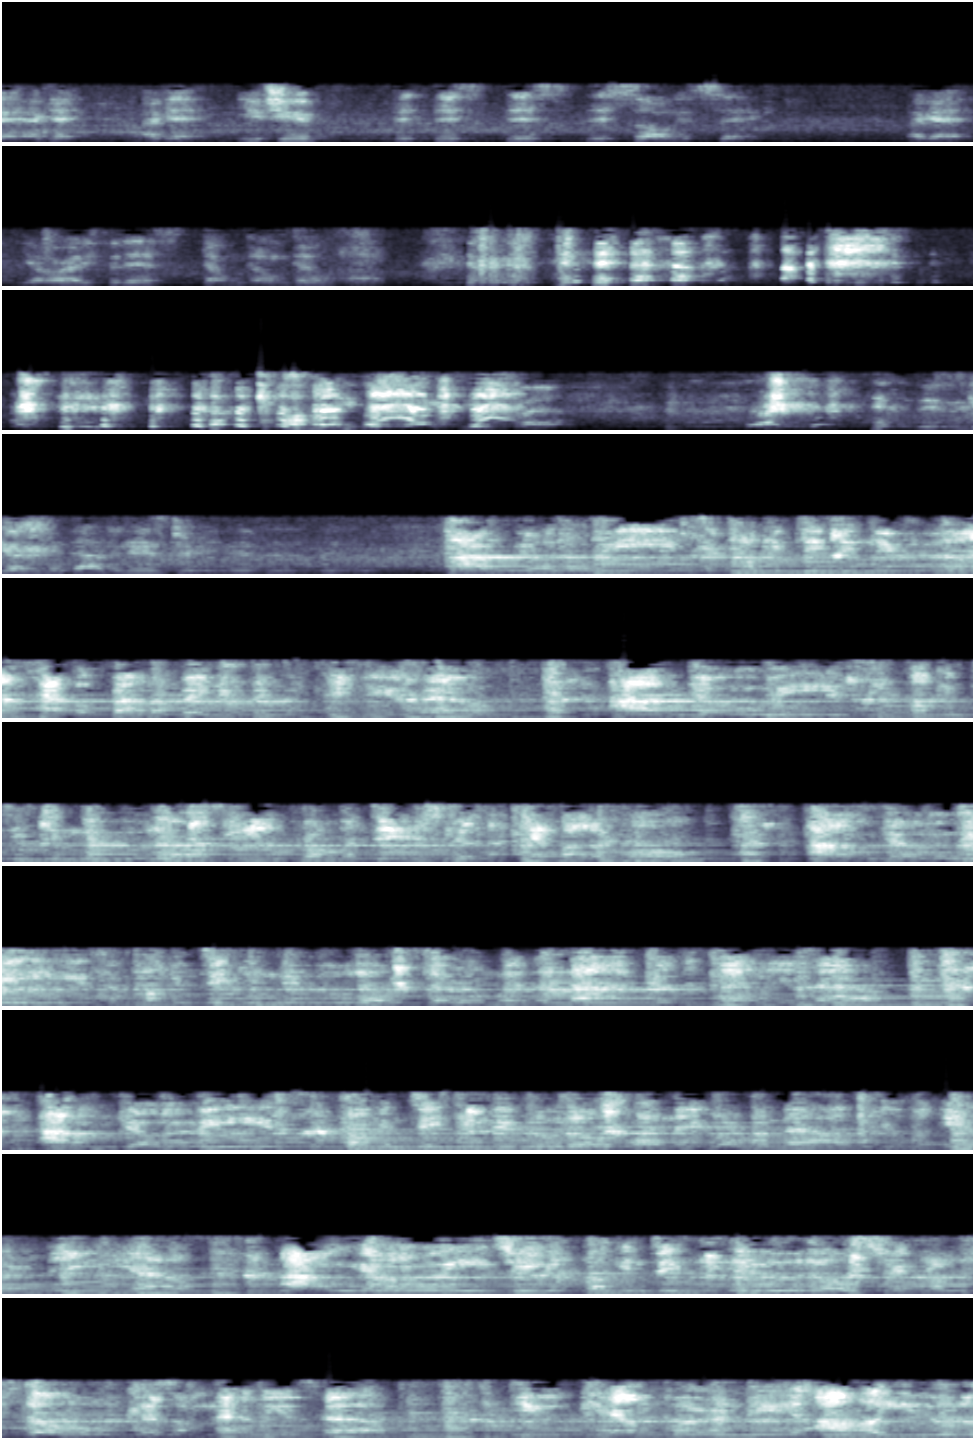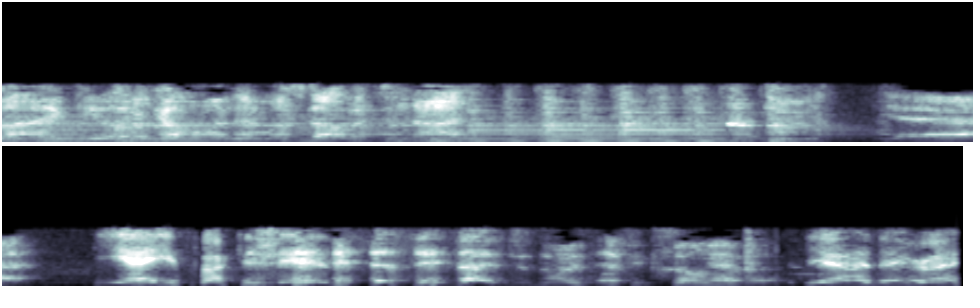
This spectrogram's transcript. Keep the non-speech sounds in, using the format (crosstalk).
okay, okay, okay. YouTube, this this this this song is sick. Okay, y'all ready for this? Dum dum dum. (laughs) (laughs) This is gonna go down in history. This is this is. I'm gonna noodles, stir 'em with a knife cause it's plenty of now. I'm gonna eat the fucking chicken noodles when they burn my mouth, you'll hear me out. I'm gonna eat chicken fucking chicken noodles straight from the stove cause I'm manly as hell. You can burn me all you like, you're going in my stomach tonight. Yeah. Yeah, you fucking did. (laughs) that is just the most epic song ever. yeah, I know, right?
